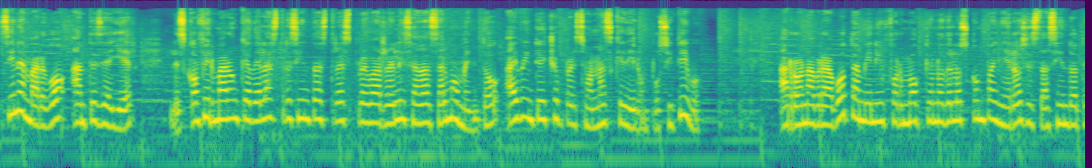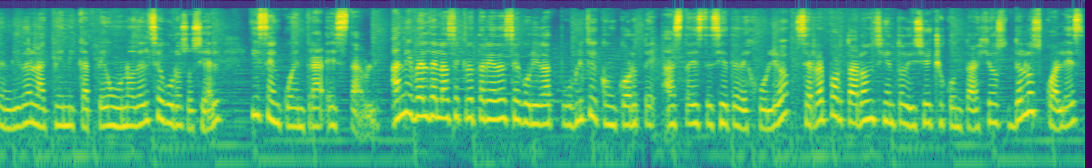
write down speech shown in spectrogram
Sin embargo, antes de ayer, les confirmaron que de las 303 pruebas realizadas al momento, hay 28 personas que dieron positivo. Arrona Bravo también informó que uno de los compañeros está siendo atendido en la clínica T1 del Seguro Social y se encuentra estable. A nivel de la Secretaría de Seguridad Pública y con corte hasta este 7 de julio, se reportaron 118 contagios, de los cuales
